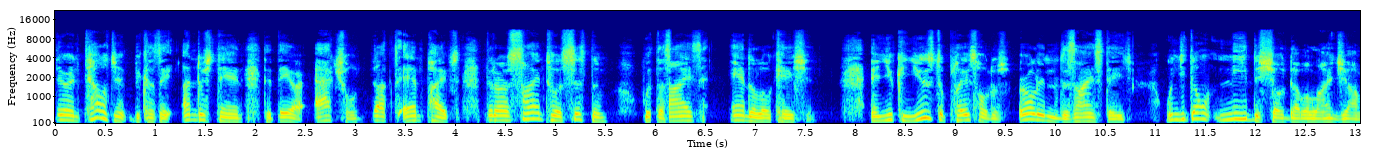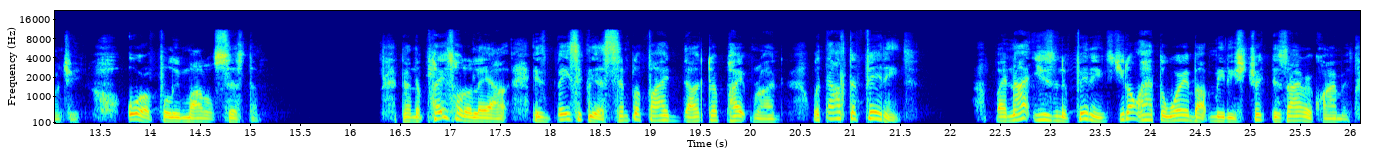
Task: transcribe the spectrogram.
They're intelligent because they understand that they are actual ducts and pipes that are assigned to a system with a size and a location. And you can use the placeholders early in the design stage when you don't need to show double line geometry or a fully modeled system. Now the placeholder layout is basically a simplified duct or pipe run without the fittings. By not using the fittings, you don't have to worry about meeting strict design requirements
